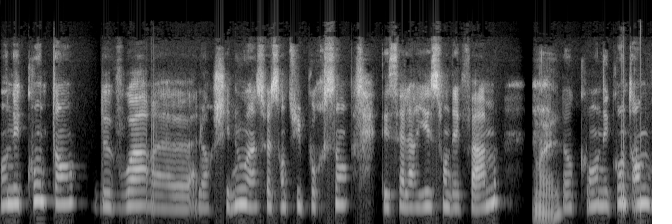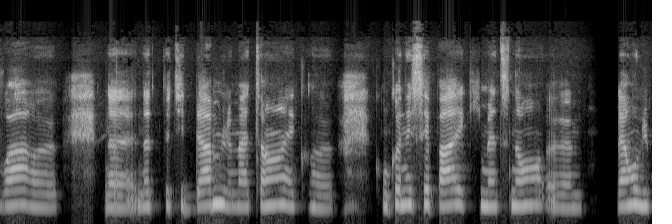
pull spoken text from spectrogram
on est content de voir, euh, alors chez nous, hein, 68% des salariés sont des femmes. Ouais. Donc on est content de voir euh, no- notre petite dame le matin et qu'on qu'on connaissait pas et qui maintenant, euh, ben, on, lui,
